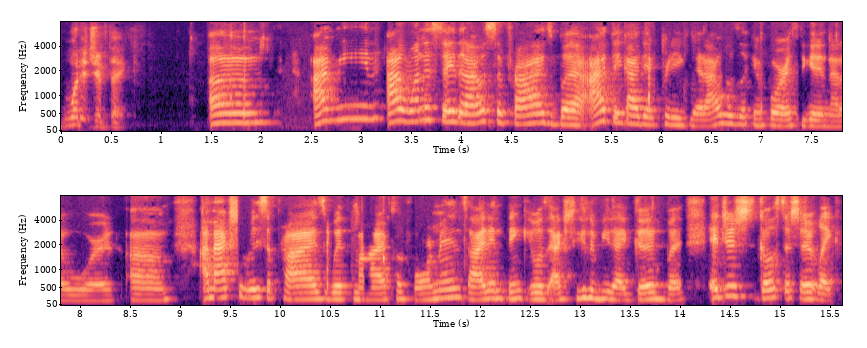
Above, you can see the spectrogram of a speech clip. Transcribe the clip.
what did you think? Um, I mean, I want to say that I was surprised, but I think I did pretty good. I was looking forward to getting that award. Um, I'm actually really surprised with my performance. I didn't think it was actually going to be that good, but it just goes to show, like,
